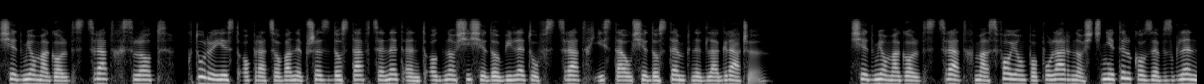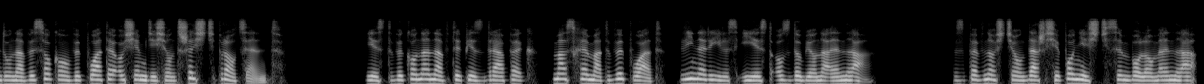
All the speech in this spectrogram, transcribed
7 Gold Stratch Slot, który jest opracowany przez dostawcę NetEnt odnosi się do biletów Stratch i stał się dostępny dla graczy. Siedmioma Gold Stratch ma swoją popularność nie tylko ze względu na wysoką wypłatę 86%. Jest wykonana w typie zdrapek, ma schemat wypłat, line reels i jest ozdobiona NA. Z pewnością dasz się ponieść symbolom NA,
